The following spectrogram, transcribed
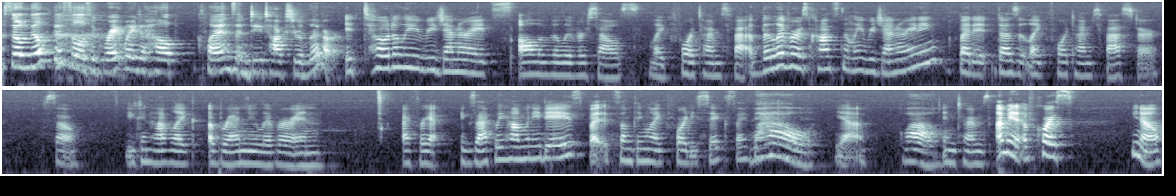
So milk thistle is a great way to help cleanse and detox your liver. It totally regenerates all of the liver cells like four times fast. The liver is constantly regenerating, but it does it like four times faster. So you can have like a brand new liver in, I forget exactly how many days, but it's something like 46, I think. Wow. Yeah, Wow. in terms, I mean, of course, you know,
